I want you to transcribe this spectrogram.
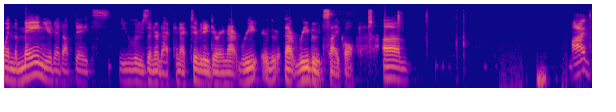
when the main unit updates, you lose internet connectivity during that re that reboot cycle. Um, I've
